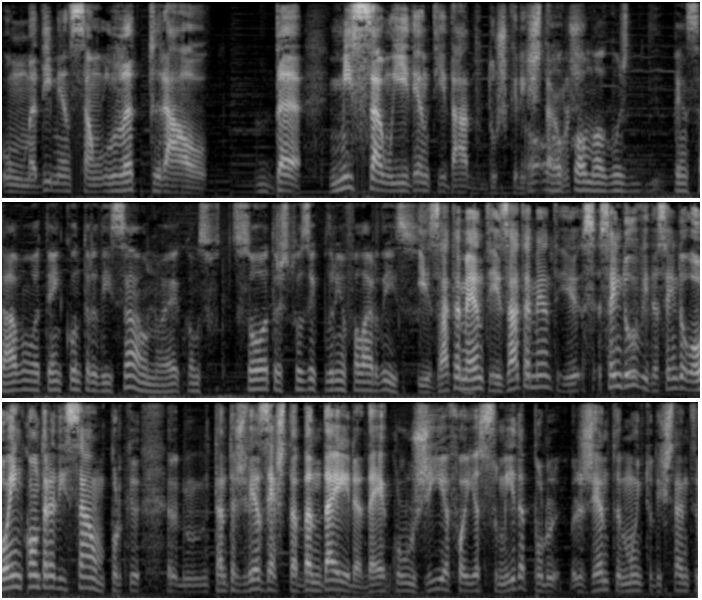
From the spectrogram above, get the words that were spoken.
uma dimensão lateral da missão e identidade dos cristãos. Ou, ou como alguns pensavam, até em contradição, não é? Como se só outras pessoas é que poderiam falar disso. Exatamente, exatamente. Sem dúvida, sem dúvida. Ou em contradição, porque hum, tantas vezes esta bandeira da ecologia foi assumida por gente muito distante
